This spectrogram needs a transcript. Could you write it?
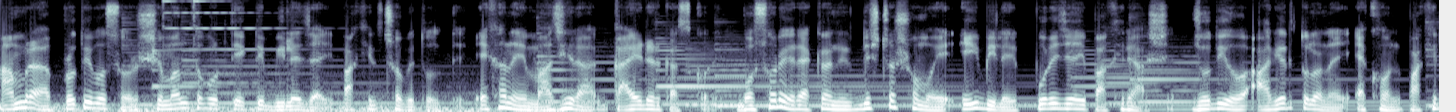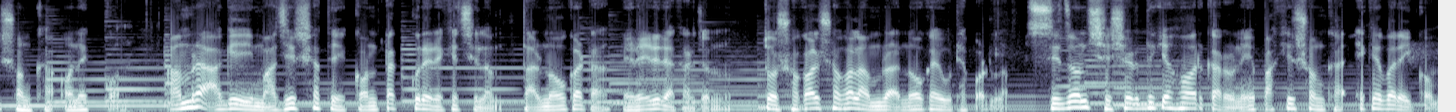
আমরা প্রতি বছর সীমান্তবর্তী একটি বিলে যাই পাখির ছবি তুলতে। এখানে মাঝিরা গাইডের কাজ করে। বছরের একটা নির্দিষ্ট সময়ে এই বিলে পরিযায়ী পাখিরা আসে। যদিও আগের তুলনায় এখন পাখির সংখ্যা অনেক কম। আমরা আগে এই মাঝির সাথে কন্ট্যাক্ট করে রেখেছিলাম তার নৌকাটা রেডি রাখার জন্য। তো সকাল সকাল আমরা নৌকায় উঠে পড়লাম। সিজন শেষের দিকে হওয়ার কারণে পাখির সংখ্যা একেবারেই কম।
